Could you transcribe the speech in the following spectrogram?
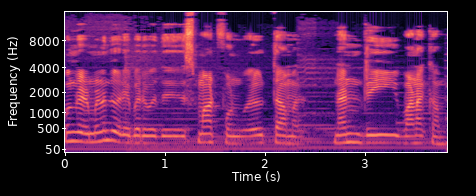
உங்களிடமிருந்து விடைபெறுவது ஸ்மார்ட் ஃபோன் தமிழ். நன்றி வணக்கம்.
